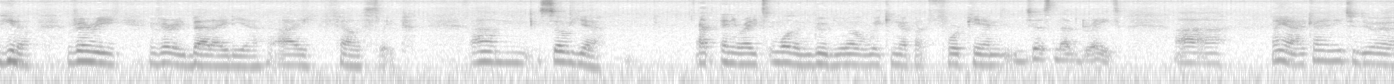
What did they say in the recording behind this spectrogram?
you know, very very bad idea. I fell asleep. Um, so yeah. At any rate, it wasn't good, you know, waking up at 4 p.m. Just not great. Uh, yeah, I kind of need to do a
